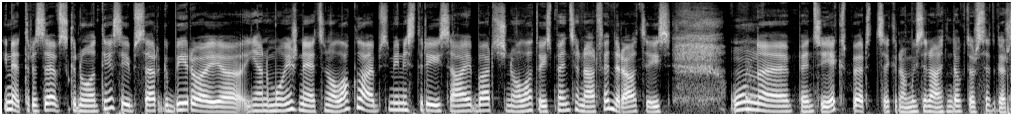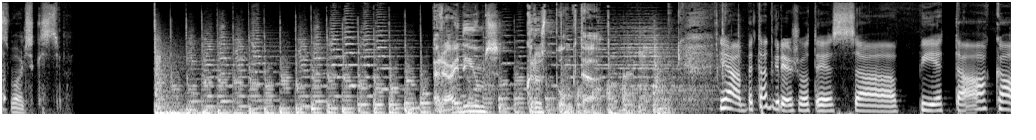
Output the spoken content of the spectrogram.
Ineta Rezevska no Tiesības sarga biroja, Jana Muižniec no Labklājības ministrijas, Aija Barči no Latvijas pensionāra federācijas un eh, pensiju eksperts, ekonomikas zinātņu doktors Edgars Voļskis. Raidījums Krustpunktā. Jā, bet atgriežoties uh, pie tā, kā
